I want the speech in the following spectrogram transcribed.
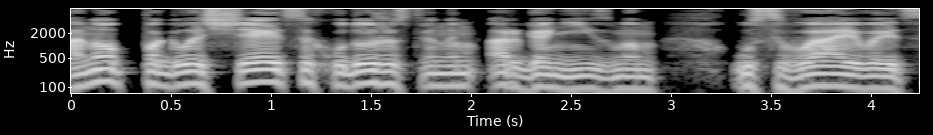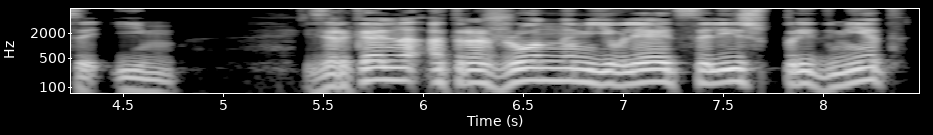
оно поглощается художественным организмом, усваивается им – Зеркально отраженным является лишь предмет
